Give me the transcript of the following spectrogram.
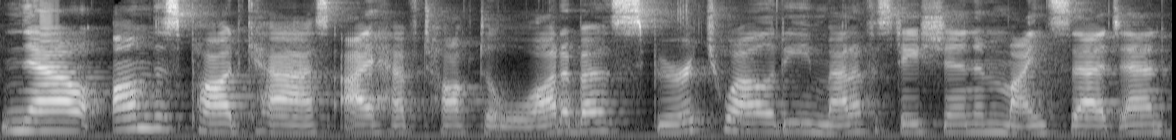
Now, on this podcast, I have talked a lot about spirituality, manifestation, and mindset, and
